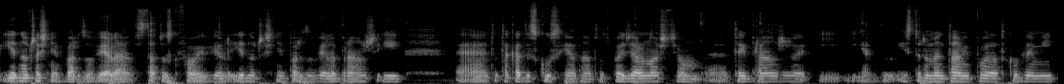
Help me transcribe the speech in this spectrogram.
jednocześnie w bardzo wiele status quo i wiele, jednocześnie w bardzo wiele branż i e, to taka dyskusja nad odpowiedzialnością tej branży i, jakby instrumentami podatkowymi,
